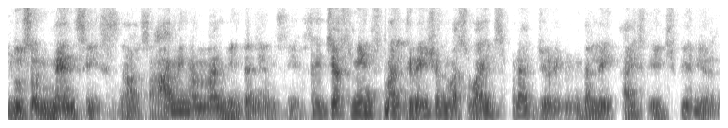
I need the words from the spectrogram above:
Luzonensis. No? Sa amin naman, Mindanensis. It just means migration was widespread during the late Ice Age period.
